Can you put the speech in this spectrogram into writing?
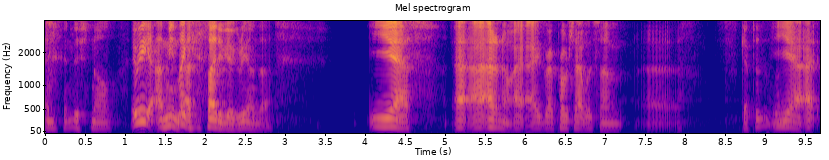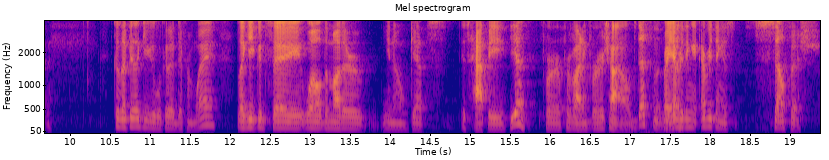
unconditional. I mean, I mean, Like- as a society, we agree on that. yes. I, I, I don't know. I, I approach that with some. Uh, Skepticism. Yeah, because I, feel like you could look at it a different way. Like you could say, well, the mother, you know, gets is happy Yes. for providing for her child. Definitely, right? yes. Everything everything is selfish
